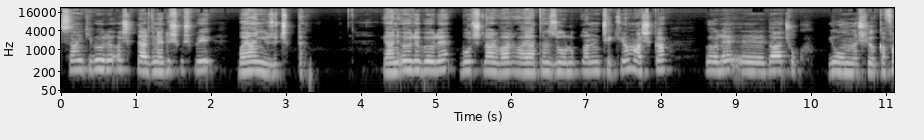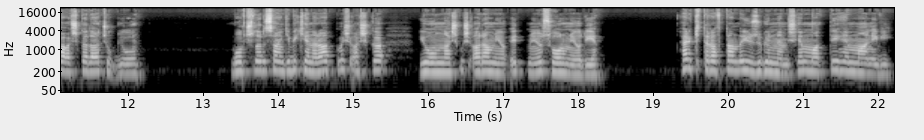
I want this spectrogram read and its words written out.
Sanki böyle aşk derdine düşmüş bir bayan yüzü çıktı. Yani öyle böyle borçlar var. Hayatın zorluklarını çekiyor ama aşka böyle e, daha çok yoğunlaşıyor. Kafa aşka daha çok yoğun. Borçları sanki bir kenara atmış, aşka yoğunlaşmış, aramıyor, etmiyor, sormuyor diye. Her iki taraftan da yüzü gülmemiş. Hem maddi hem manevi.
